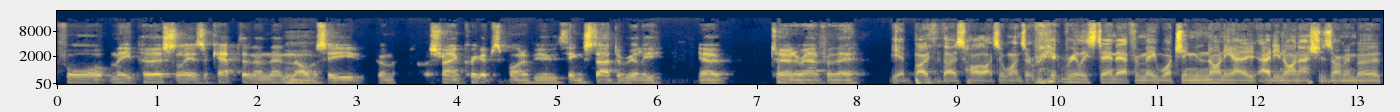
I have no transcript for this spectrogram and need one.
for me personally as a captain, and then mm. obviously from Australian cricket's point of view, things start to really you know turn around from there yeah, both of those highlights are ones that really stand out for me watching the 1989 Ashes. I remember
